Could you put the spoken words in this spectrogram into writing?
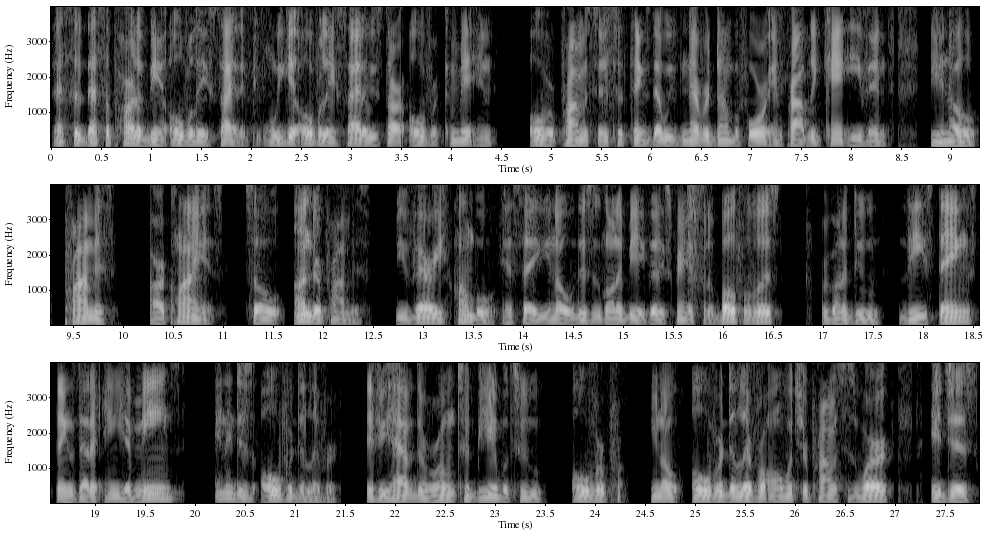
That's a that's a part of being overly excited. When we get overly excited, we start over committing, over promising to things that we've never done before and probably can't even, you know, promise our clients. So under promise, be very humble and say, you know, this is going to be a good experience for the both of us. We're going to do these things, things that are in your means, and then just over deliver. If you have the room to be able to over, you know, over deliver on what your promises were, it just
